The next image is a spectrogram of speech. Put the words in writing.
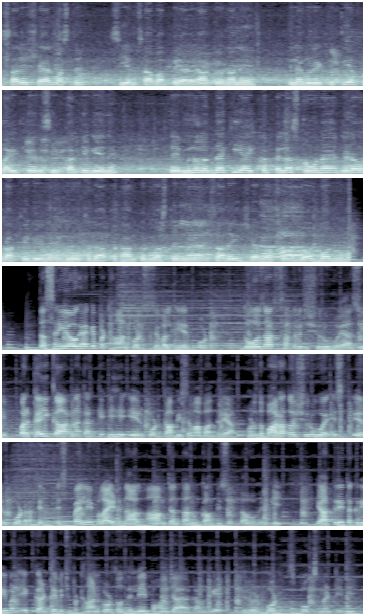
ਸਾਰੇ ਸ਼ਹਿਰ ਵਾਸਤੇ ਸੀਐਮ ਸਾਹਿਬ ਆਪੇ ਆਏ, ਆ ਕੇ ਉਹਨਾਂ ਨੇ ਇਨੈਗੋਰੇਟ ਕੀਤੀ ਹੈ। ਫਲਾਈਟ ਰਿਸੀਵ ਕਰਕੇ ਗਏ ਨੇ। ਤੇ ਮੈਨੂੰ ਲੱਗਦਾ ਕਿ ਇਹ ਇੱਕ ਪਹਿਲਾ ਸਟੋਨ ਹੈ ਜਿਹੜਾ ਉਹ ਰੱਖੇ ਗਏ ਨੇ ਗਰੋਥ ਦਾ ਪਠਾਨਕੋਟ ਵਾਸਤੇ। ਮੈਂ ਸਾਰੇ ਹੀ ਸ਼ਹਿਰ ਵਾਸੀਆਂ ਨੂੰ ਬਹੁਤ ਬਹੁਤ ਮੁਬਾਰਕ ਦੱਸਣਯੋਗ ਹੈ ਕਿ ਪਠਾਨਕੋਟ ਸਿਵਲ 에ਅਰਪੋਰਟ 2007 ਵਿੱਚ ਸ਼ੁਰੂ ਹੋਇਆ ਸੀ, ਪਰ ਕਈ ਕਾਰਨਾਂ ਕਰਕੇ ਇਹ 에ਅਰਪੋਰਟ ਕਾਫੀ ਸਮਾਂ ਬੰਦ ਰਿਹਾ। ਹੁਣ ਦੁਬਾਰਾ ਤੋਂ ਸ਼ੁਰੂ ਹੋਏ ਇਸ 에ਅਰਪੋਰਟ ਅਤੇ ਇਸ ਪਹਿਲੀ ਫਲਾਈਟ ਨਾਲ ਆਮ ਜਨਤਾ ਨੂੰ ਕਾਫੀ ਸੁਵਿਧਾ ਹੋਵੇਗੀ। ਯਾਤਰੀ ਤਕਰੀਬਨ 1 ਘੰਟੇ ਵਿੱਚ ਪਠਾਨਕੋਟ ਤੋਂ ਦਿੱਲੀ ਪਹੁੰਚ ਜਾਇਆ ਕਰਨਗੇ। Bureau report, Spokesman TV.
